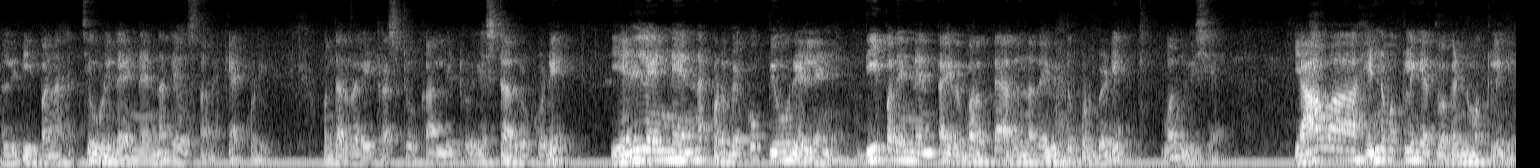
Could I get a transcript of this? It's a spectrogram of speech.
ಅಲ್ಲಿ ದೀಪನ ಹಚ್ಚಿ ಉಳಿದ ಎಣ್ಣೆಯನ್ನು ದೇವಸ್ಥಾನಕ್ಕೆ ಕೊಡಿ. ಒಂದರ್ಧ ಲೀಟ್ರಷ್ಟು ಕಾಲು ಲೀಟ್ರು ಎಷ್ಟಾದರೂ ಕೊಡಿ. ಎಳ್ಳೆಣ್ಣೆಯನ್ನು ಕೊಡಬೇಕು ಪ್ಯೂರ್ ಎಳ್ಳೆಣ್ಣೆ. ದೀಪದ ಎಣ್ಣೆ ಅಂತ ಇದು ಬರುತ್ತೆ, ಅದನ್ನು ದಯವಿಟ್ಟು ಕೊಡಬೇಡಿ. ಒಂದು ವಿಷಯ. ಯಾವ ಹೆಣ್ಣು ಮಕ್ಕಳಿಗೆ ಅಥವಾ ಗಂಡು ಮಕ್ಕಳಿಗೆ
